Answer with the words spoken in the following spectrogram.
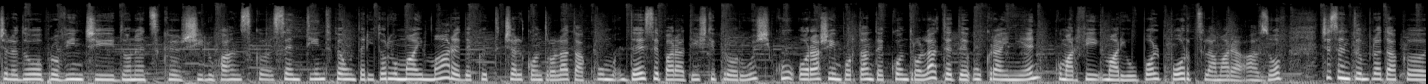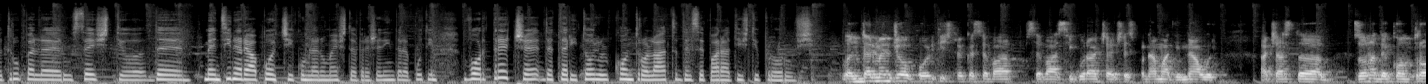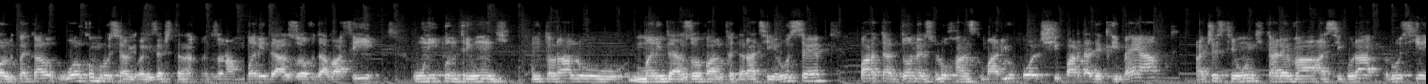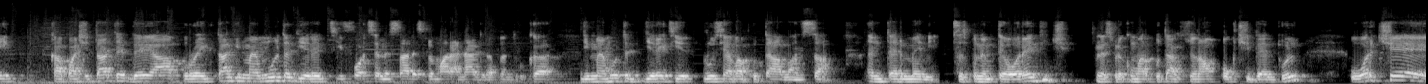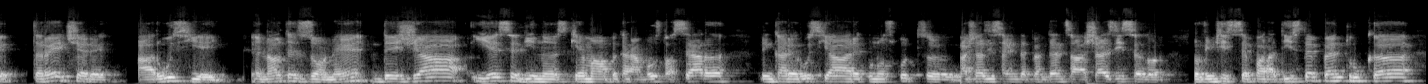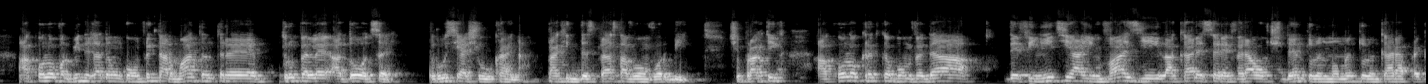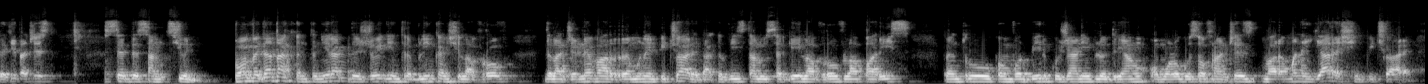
Cele două provincii, Donetsk și Luhansk, se întind pe un teritoriu mai mare decât cel controlat acum de separatiștii proruși, cu orașe importante controlate de ucrainieni, cum ar fi Mariupol, port la Marea Azov. Ce se întâmplă dacă trupele rusești de menținere a păcii, cum le numește președintele Putin, vor trece de teritoriul controlat de separatiștii proruși? În termeni geopolitici, cred că se va, se va asigura ceea ce spuneam adineauri, această zonă de control pe care oricum Rusia o exercită în zona Mării de Azov, dar va fi unit un triunghi. Litoralul Mării de Azov al Federației Ruse, partea Donetsk, Luhansk, Mariupol și partea de Crimea, acest triunghi care va asigura Rusiei capacitate de a proiecta din mai multe direcții forțele sale spre Marea Neagră, pentru că din mai multe direcții Rusia va putea avansa în termeni, să spunem, teoretici despre cum ar putea acționa Occidentul, orice trecere a Rusiei în alte zone deja iese din schema pe care am văzut-o aseară, prin care Rusia a recunoscut așa zisa independența așa ziselor provincii separatiste, pentru că acolo vorbim deja de un conflict armat între trupele a două țări. Rusia și Ucraina. Practic despre asta vom vorbi. Și practic acolo cred că vom vedea definiția invaziei la care se referea Occidentul în momentul în care a pregătit acest set de sancțiuni. Vom vedea dacă întâlnirea de joi dintre Blinken și Lavrov de la Geneva rămâne în picioare, dacă vizita lui Sergei Lavrov la Paris pentru convorbiri cu Jean-Yves Le Drian, omologul său francez, va rămâne iarăși în picioare.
